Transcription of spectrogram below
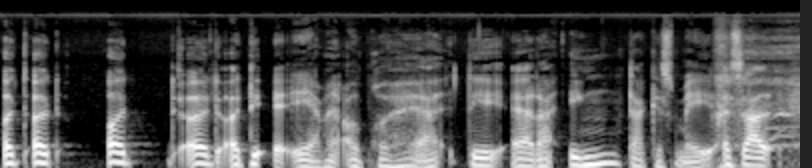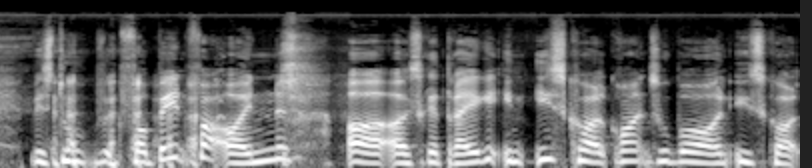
og, og, og, og, og det, jamen, og prøv høre, det er der ingen, der kan smage. Altså, hvis du får bind for øjnene, og, og skal drikke en iskold grøn tuborg og en iskold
